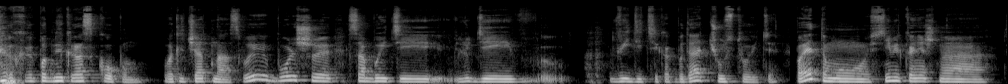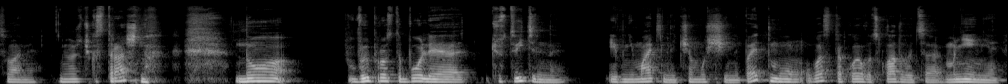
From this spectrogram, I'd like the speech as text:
как под микроскопом, в отличие от нас. Вы больше событий, людей видите, как бы, да, чувствуете. Поэтому с ними, конечно, с вами немножечко страшно, но вы просто более чувствительны и внимательны, чем мужчины. Поэтому у вас такое вот складывается мнение.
